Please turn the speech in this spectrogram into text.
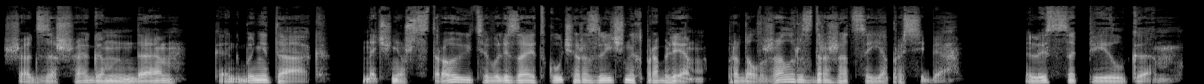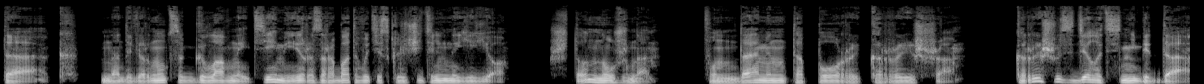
Шаг за шагом, да, как бы не так. Начнешь строить, вылезает куча различных проблем. Продолжал раздражаться я про себя. Лесопилка. Так, надо вернуться к главной теме и разрабатывать исключительно ее. Что нужно? Фундамент, опоры, крыша. Крышу сделать не беда.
